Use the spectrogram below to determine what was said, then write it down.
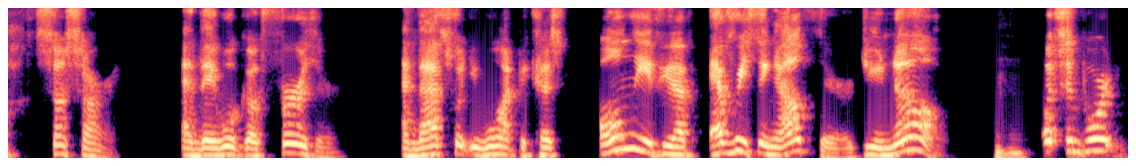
oh, so sorry. And they will go further. And that's what you want because only if you have everything out there do you know mm-hmm. what's important.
